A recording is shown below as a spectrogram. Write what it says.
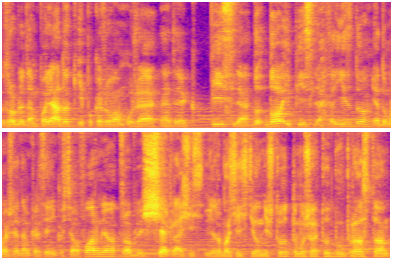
зроблю там порядок і покажу вам уже, знаєте, як після до, до і після заїзду. Я думаю, що я там красивенько все оформлю. Зроблю ще кращий робочий стіл ніж тут, тому що тут був просто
